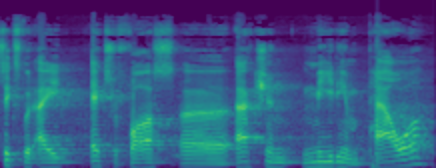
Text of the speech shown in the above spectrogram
six foot eight, extra fast uh, action, medium power.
